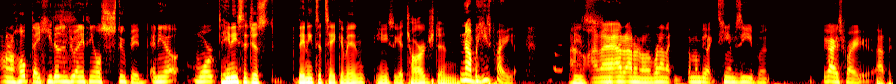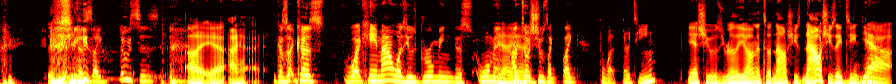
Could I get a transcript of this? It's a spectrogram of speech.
on a hope that he doesn't do anything else stupid, any uh, more. he needs to just. They need to take him in. He needs to get charged, and No, but he's probably. He's- I, I, I, I don't know. We're not like I'm gonna be like TMZ, but the guy's probably out the country. he's like deuces uh, yeah, I, because because what came out was he was grooming this woman Yeah, until yeah. she was like like what 13 yeah, she was really young until now. She's now she's eighteen. yeah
